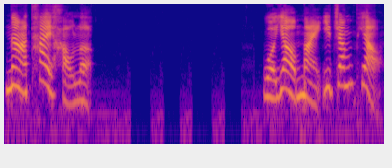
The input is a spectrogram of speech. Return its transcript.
那太好了，我要买一张票。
